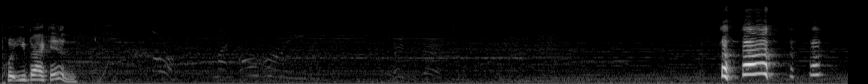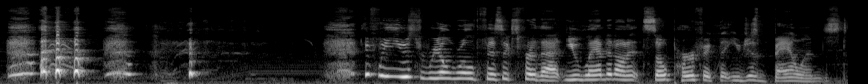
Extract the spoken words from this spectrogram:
put you back in. If we used real world physics for that, you landed on it so perfect that you just balanced.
